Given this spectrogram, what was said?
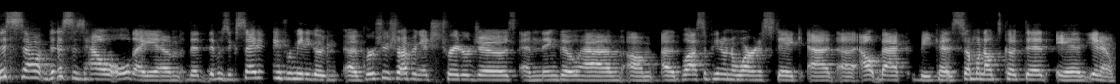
this is how this is how old I am. That it was exciting for me to go uh, grocery shopping at Trader Joe's and then go have um, a glass of Pinot Noir and a steak at uh, Outback because someone else cooked it, and you know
